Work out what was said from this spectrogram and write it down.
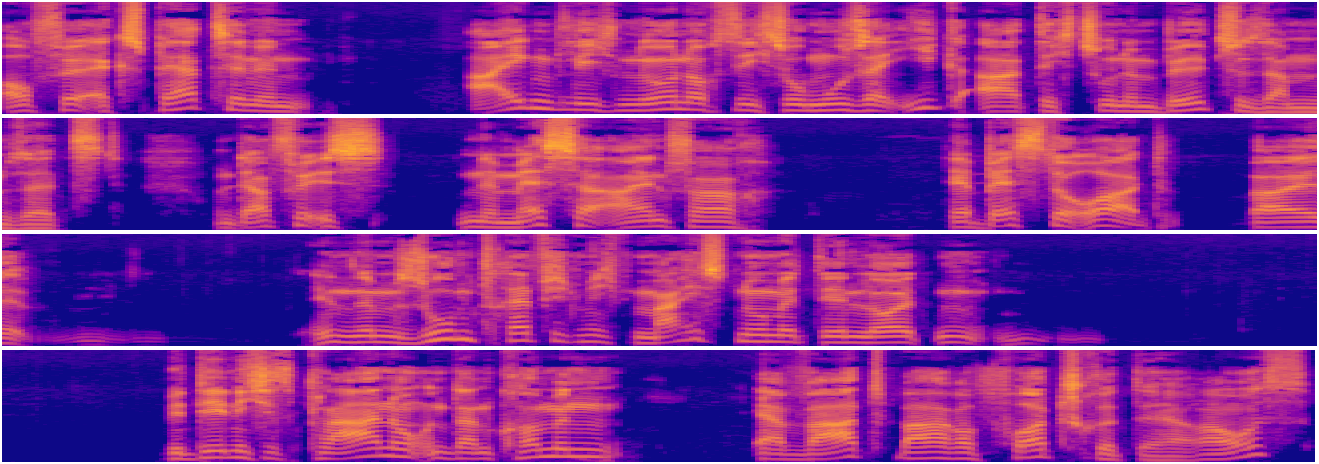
auch für Expertinnen eigentlich nur noch sich so mosaikartig zu einem Bild zusammensetzt. Und dafür ist eine Messe einfach der beste Ort, weil in einem Zoom treffe ich mich meist nur mit den Leuten, mit denen ich es plane und dann kommen erwartbare Fortschritte heraus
